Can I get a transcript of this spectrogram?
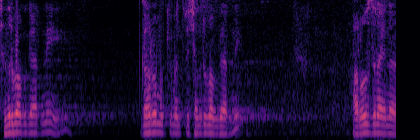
చంద్రబాబు గారిని గౌరవ ముఖ్యమంత్రి చంద్రబాబు గారిని ఆ రోజున ఆయన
